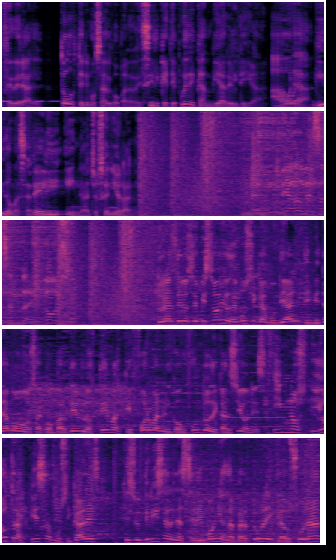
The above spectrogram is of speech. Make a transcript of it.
Federal, todos tenemos algo para decir que te puede cambiar el día. Ahora, Guido Mazzarelli y Nacho Señorán. El Mundial del 62. Durante los episodios de Música Mundial te invitamos a compartir los temas que forman el conjunto de canciones, himnos y otras piezas musicales que se utilizan en las ceremonias de apertura y clausura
